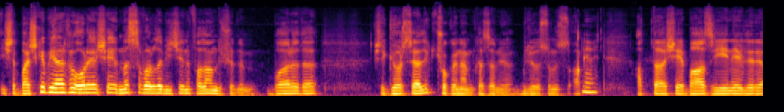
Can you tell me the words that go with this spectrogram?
işte başka bir yerden oraya şey nasıl varılabileceğini falan düşündüm. Bu arada işte görsellik çok önem kazanıyor biliyorsunuz. Evet. Hatta şey bazı yeni evleri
